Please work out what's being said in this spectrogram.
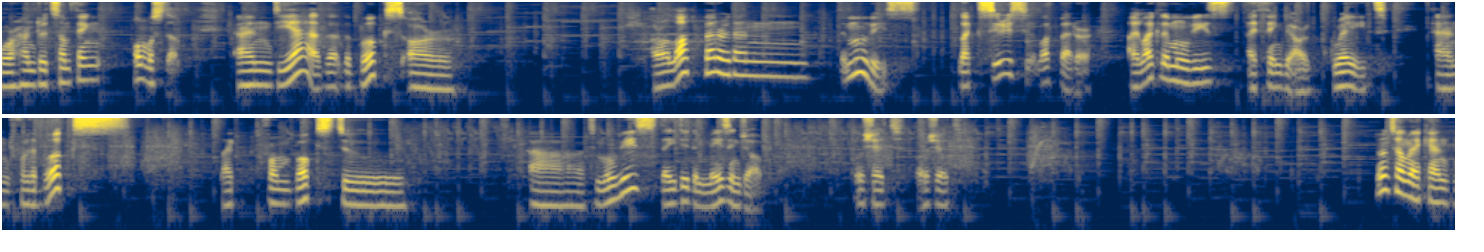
400 something, almost done. And yeah, the, the books are are a lot better than the movies. Like seriously, a lot better. I like the movies. I think they are great. And for the books, like from books to uh, to movies, they did amazing job. Oh shit! Oh shit! Don't tell me I can't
